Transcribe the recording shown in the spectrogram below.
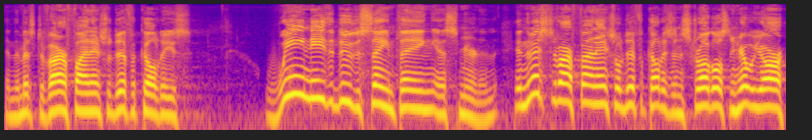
In the midst of our financial difficulties, we need to do the same thing as Smyrna. In the midst of our financial difficulties and struggles, and here we are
